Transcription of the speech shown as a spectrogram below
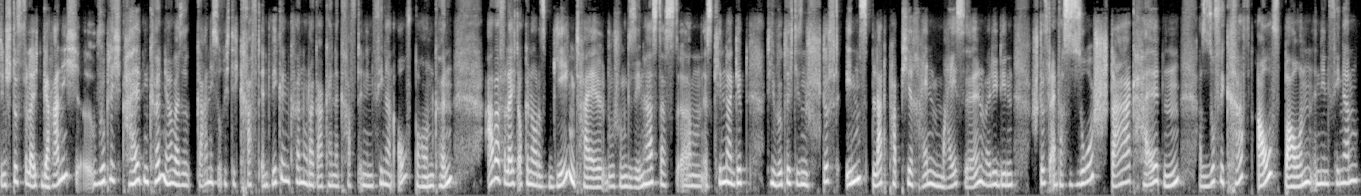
den Stift vielleicht gar nicht äh, wirklich halten können können, ja, weil sie gar nicht so richtig Kraft entwickeln können oder gar keine Kraft in den Fingern aufbauen können. Aber vielleicht auch genau das Gegenteil du schon gesehen hast, dass ähm, es Kinder gibt, die wirklich diesen Stift ins Blatt Papier reinmeißeln, weil die den Stift einfach so stark halten, also so viel Kraft aufbauen in den Fingern,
